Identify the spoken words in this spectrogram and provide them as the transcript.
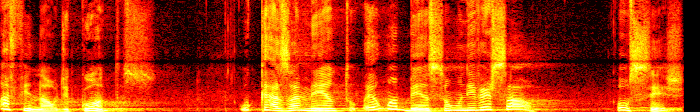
Afinal de contas, o casamento é uma bênção universal. Ou seja,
